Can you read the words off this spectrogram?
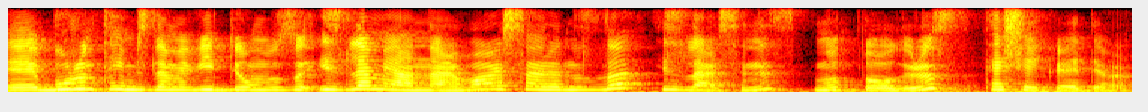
Ee, burun temizleme videomuzu izlemeyenler varsa aranızda izlerseniz mutlu oluruz. Teşekkür ediyorum.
